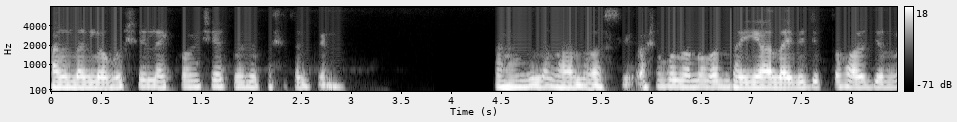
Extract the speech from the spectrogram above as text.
ভালো লাগলে অবশ্যই লাইক কমেন্ট শেয়ার করে পাশে থাকবেন। আলহামদুলিল্লাহ ভালো আছি। অসংখ্য ধন্যবাদ ভাইয়া লাইভে যুক্ত হওয়ার জন্য।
